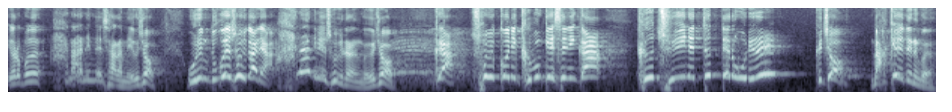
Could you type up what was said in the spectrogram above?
여러분은 하나님의 사람이에요, 그죠? 우리는 누구의 소유도 아니야, 하나님의 소유라는 거예요, 그죠? 그러니까 소유권이 그분께 있으니까 그 주인의 뜻대로 우리를 그죠? 맡겨야 되는 거예요.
